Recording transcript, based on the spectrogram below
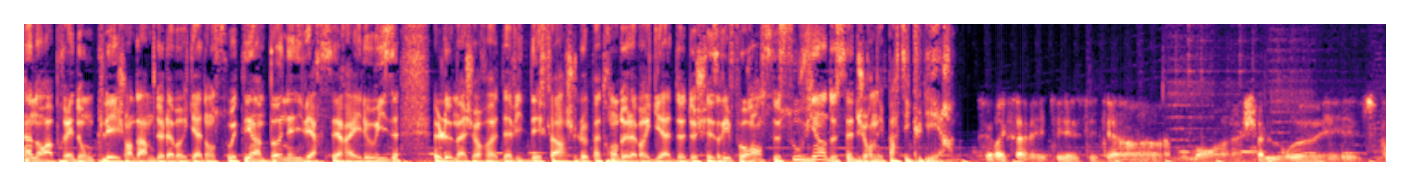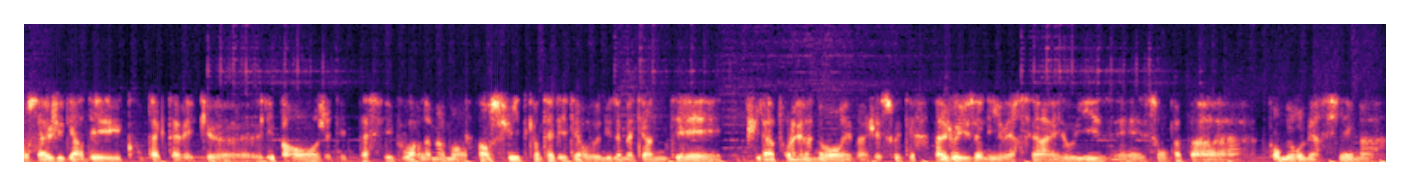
Un an après, donc, les gendarmes de la brigade ont souhaité un bon anniversaire à Héloïse. Le major David Desfarges, le patron de la brigade de chaiserie Florence, se souvient de cette journée particulière. C'est vrai que ça avait été, c'était un, moment euh, chaleureux et c'est pour ça que j'ai gardé contact avec euh, les parents. J'étais passé voir la maman ensuite quand elle était revenue de la maternité. Puis là, pour les un eh ben, j'ai souhaité un joyeux anniversaire à Héloïse et son papa pour me remercier, m'a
